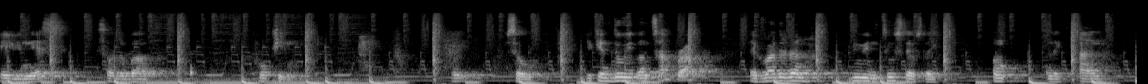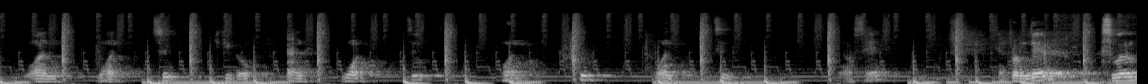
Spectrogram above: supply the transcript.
Alien Ness. It's all about hooking. Okay? So you can do it on top rock, like rather than doing two steps, like um, like and one, one, two. You can go and one, two, one, two, one, two. You know I'm? And from there as well,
